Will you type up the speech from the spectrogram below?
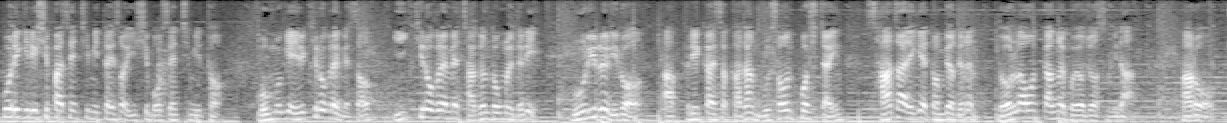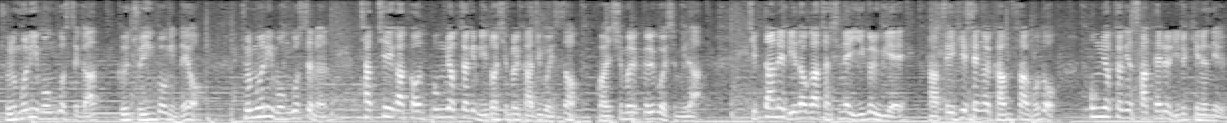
꼬리 길이 18cm에서 25cm, 몸무게 1kg에서 2kg의 작은 동물들이 무리를 이루어 아프리카에서 가장 무서운 포시자인 사자에게 덤벼드는 놀라운 깡을 보여주었습니다. 바로 줄무늬 몽고스가 그 주인공인데요. 줄무늬 몽고스는 착취에 가까운 폭력적인 리더십을 가지고 있어 관심을 끌고 있습니다. 집단의 리더가 자신의 이익을 위해 다수의 희생을 감수하고도 폭력적인 사태를 일으키는 일,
